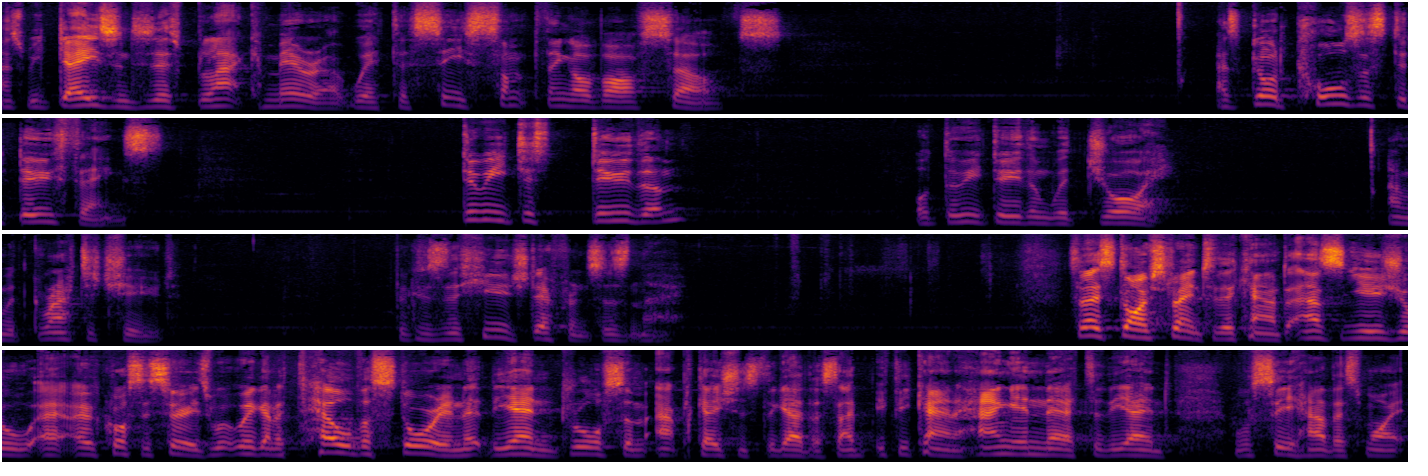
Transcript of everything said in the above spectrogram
as we gaze into this black mirror, we're to see something of ourselves. As God calls us to do things, do we just do them or do we do them with joy and with gratitude? Because there's a huge difference, isn't there? So let's dive straight into the account. As usual, uh, across the series, we're, we're going to tell the story and at the end draw some applications together. So if you can, hang in there to the end. We'll see how this might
